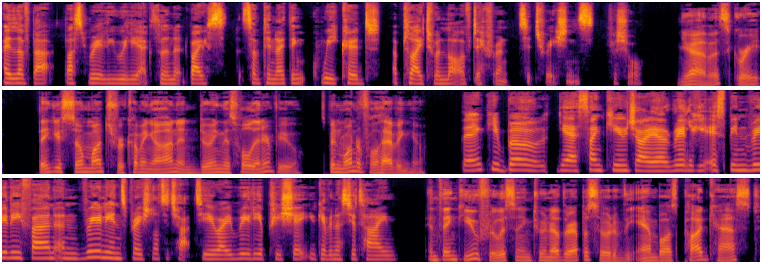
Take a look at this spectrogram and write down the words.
I love that. That's really, really excellent advice. It's something I think we could apply to a lot of different situations for sure. Yeah, that's great. Thank you so much for coming on and doing this whole interview. Been wonderful having you. Thank you both. Yes, thank you, Jaya. Really, it's been really fun and really inspirational to chat to you. I really appreciate you giving us your time. And thank you for listening to another episode of the Amboss podcast.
